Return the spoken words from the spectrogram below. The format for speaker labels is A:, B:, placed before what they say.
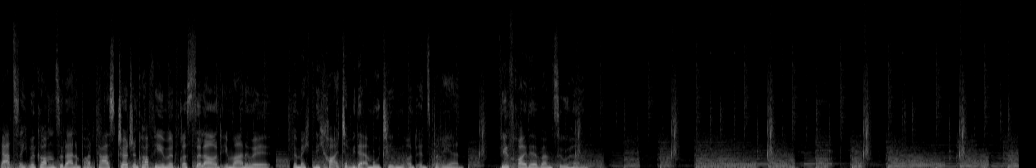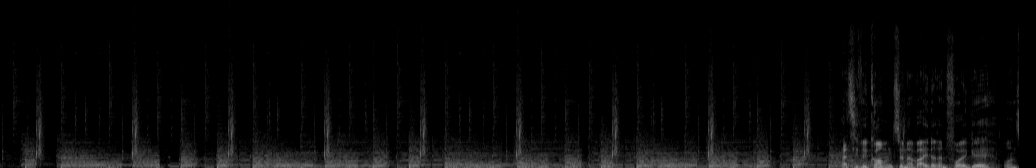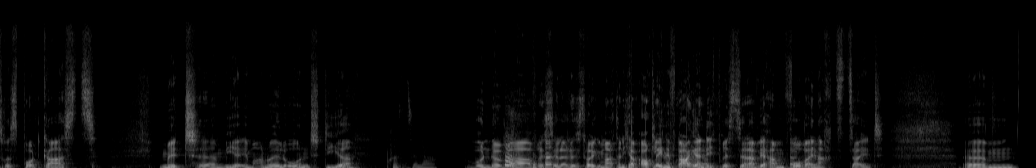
A: Herzlich willkommen zu deinem Podcast Church and Coffee mit Priscilla und Immanuel. Wir möchten dich heute wieder ermutigen und inspirieren. Viel Freude beim Zuhören.
B: Herzlich willkommen zu einer weiteren Folge unseres Podcasts mit äh, mir, Emanuel, und dir.
A: Priscilla.
B: Wunderbar, Priscilla, das ist toll gemacht. Und ich habe auch gleich eine Frage an dich, Priscilla. Wir haben Vorweihnachtszeit. Ähm,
